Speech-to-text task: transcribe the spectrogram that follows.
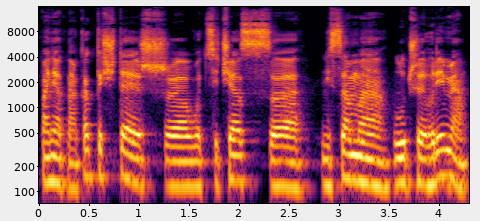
Понятно. А как ты считаешь, э, вот сейчас э, не самое лучшее время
